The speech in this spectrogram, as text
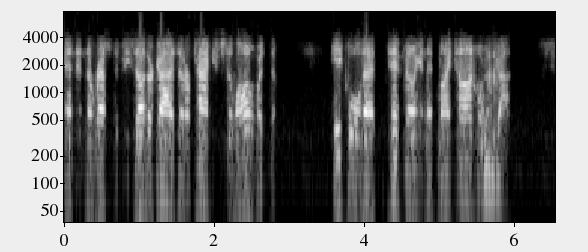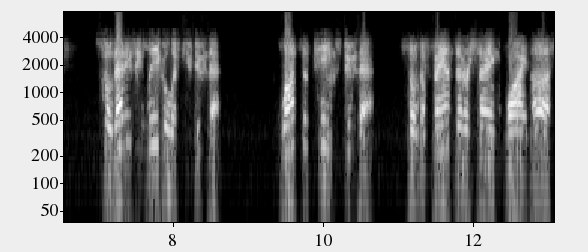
and then the rest of these other guys that are packaged along with them equal that 10 million that Maitan would have got. So that is illegal if you do that. Lots of teams do that. So the fans that are saying, why us?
